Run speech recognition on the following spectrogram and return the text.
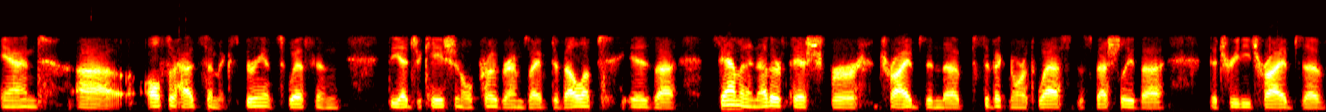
and uh, also had some experience with in the educational programs I've developed is uh, salmon and other fish for tribes in the Pacific Northwest, especially the the treaty tribes of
